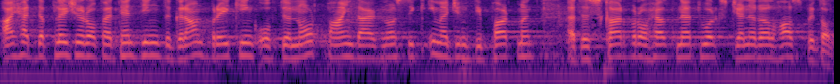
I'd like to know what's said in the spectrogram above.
I had the pleasure of attending the groundbreaking of the North Pine Diagnostic Imaging Department at the Scarborough Health Network's General Hospital.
